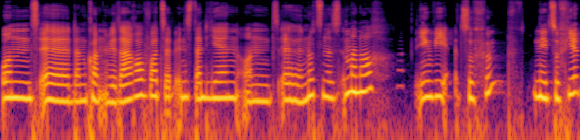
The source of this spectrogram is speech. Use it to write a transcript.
Und äh, dann konnten wir darauf WhatsApp installieren und äh, nutzen es immer noch irgendwie zu fünf Nee, zu viert.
